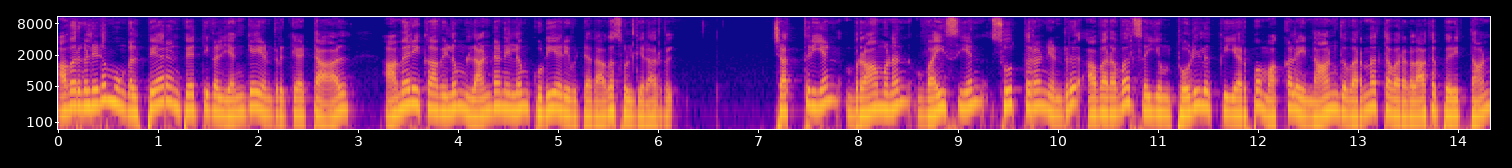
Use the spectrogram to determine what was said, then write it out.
அவர்களிடம் உங்கள் பேரன் பேத்திகள் எங்கே என்று கேட்டால் அமெரிக்காவிலும் லண்டனிலும் குடியேறிவிட்டதாக சொல்கிறார்கள். சத்திரியன் பிராமணன் வைசியன் சூத்திரன் என்று அவரவர் செய்யும் தொழிலுக்கு ஏற்ப மக்களை நான்கு வர்ணத்தவர்களாக பிரித்தான்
